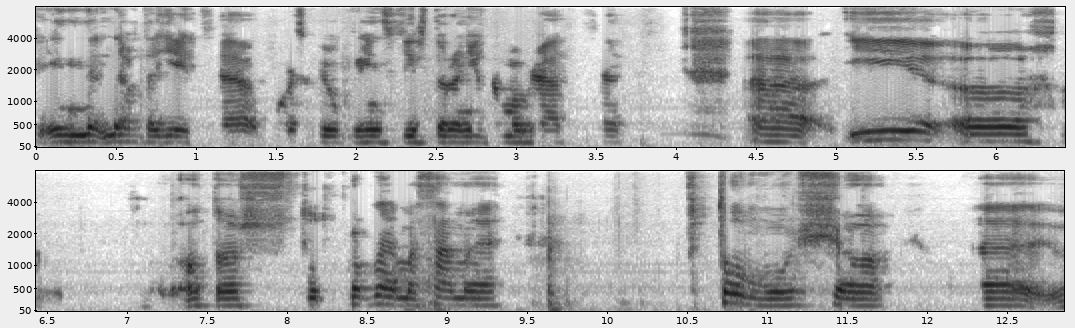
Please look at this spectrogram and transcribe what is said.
і не, не вдається польській українській стороні домовлятися. Е, і е, отож, тут проблема саме в тому, що е,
